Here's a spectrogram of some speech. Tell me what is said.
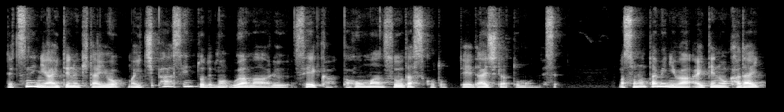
で常に相手の期待を1%でも上回る成果、パフォーマンスを出すことって大事だと思うんです。まあ、そのためには相手の課題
